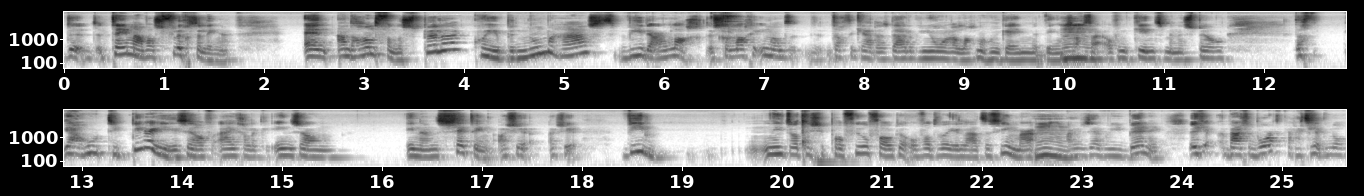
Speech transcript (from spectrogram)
het thema was vluchtelingen. En aan de hand van de spullen kon je benoemen haast wie daar lag. Dus er lag iemand, dacht ik, ja, dat is duidelijk een jongere, lag nog een game met dingen, zag Mhm. daar, of een kind met een spel. Dacht, ja, hoe typeer je jezelf eigenlijk in zo'n, in een setting? Als je, als je, wie, niet wat is je profielfoto of wat wil je laten zien, maar Mhm. als je zegt wie ben ik? Weet je, mijn geboortekaart heb ik nog,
